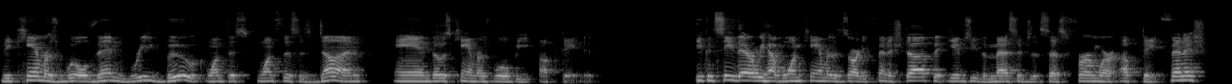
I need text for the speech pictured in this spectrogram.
The cameras will then reboot once this, once this is done, and those cameras will be updated. You can see there we have one camera that's already finished up. It gives you the message that says firmware update finished.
